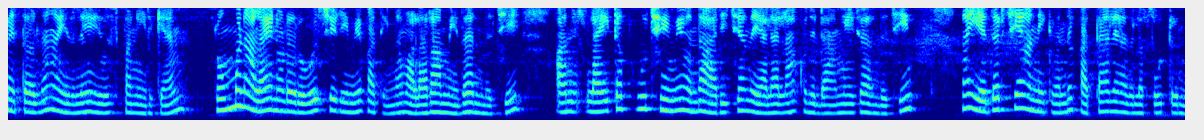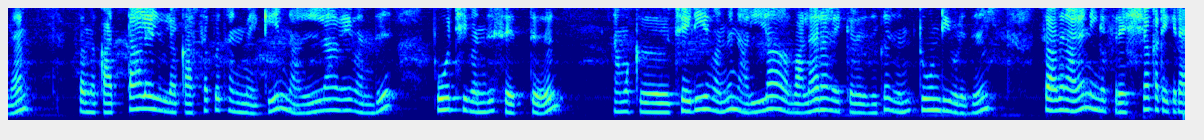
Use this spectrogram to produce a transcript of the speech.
மெத்தட் தான் நான் இதுலேயும் யூஸ் பண்ணியிருக்கேன். ரொம்ப நாளாக என்னோடய ரோஸ் செடியுமே பார்த்திங்கன்னா வளராமே தான் இருந்துச்சு. அது லைட்டாக பூச்சியுமே வந்து அரித்து அந்த இலலாம் கொஞ்சம் டேமேஜாக இருந்துச்சு. நான் எதர்ச்சியாக அன்றைக்கி வந்து கத்தாழை அதில் போட்டிருந்தேன். ஸோ அந்த கத்தாழையில் உள்ள கசப்பு தன்மைக்கு நல்லாவே வந்து பூச்சி வந்து செத்து நமக்கு செடியை வந்து நல்லா வளர வைக்கிறதுக்கு அது வந்து தூண்டி விடுது. ஸோ அதனால் நீங்கள் ஃப்ரெஷ்ஷாக கிடைக்கிற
